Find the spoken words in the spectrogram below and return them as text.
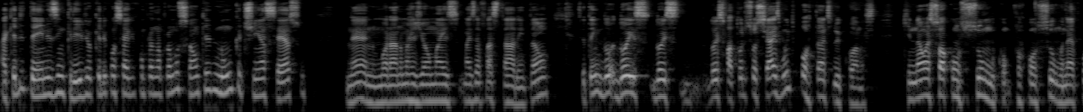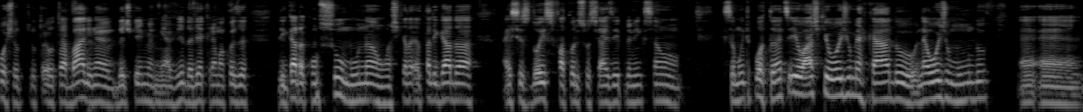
aquele tênis incrível que ele consegue comprar na promoção, que ele nunca tinha acesso, né, morar numa região mais, mais afastada. Então, você tem dois, dois, dois fatores sociais muito importantes do e-commerce que não é só consumo por consumo, né? Poxa, eu, eu, eu trabalho, né? Eu dediquei minha, minha, vida ali a criar uma coisa ligada a consumo, não. Acho que ela está ligada a, a, esses dois fatores sociais aí para mim que são que são muito importantes, e eu acho que hoje o mercado, né, hoje o mundo é, é,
